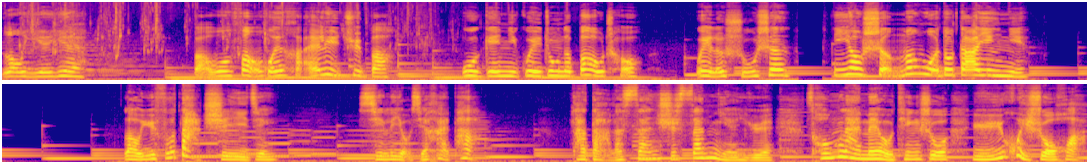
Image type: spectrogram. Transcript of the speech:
老爷爷，把我放回海里去吧。我给你贵重的报酬，为了赎身，你要什么我都答应你。老渔夫大吃一惊，心里有些害怕。他打了三十三年鱼，从来没有听说鱼会说话。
